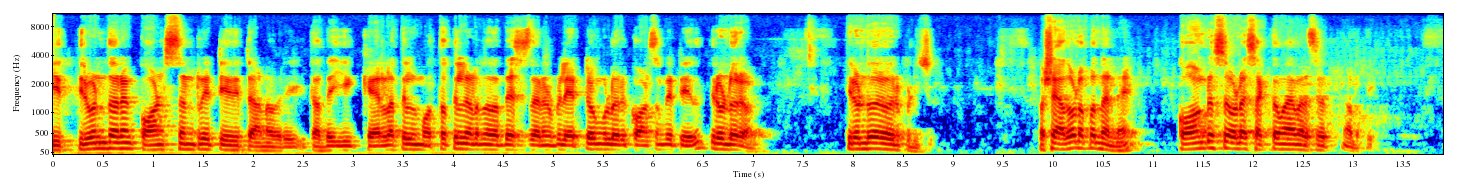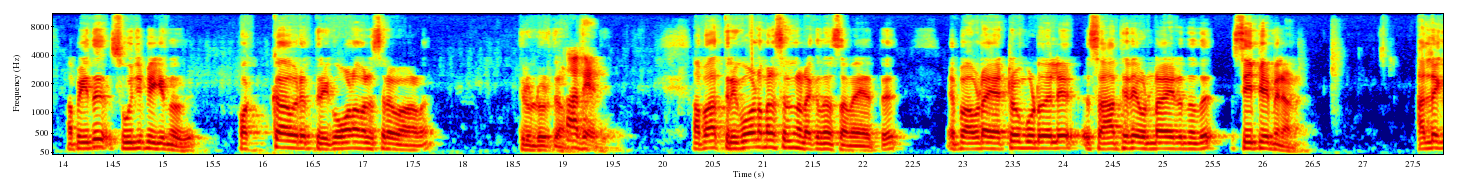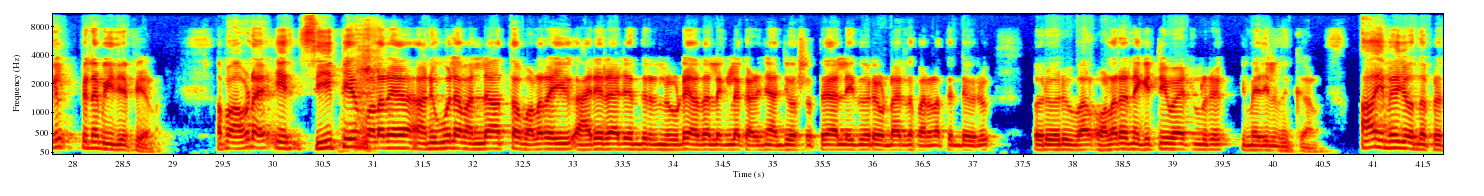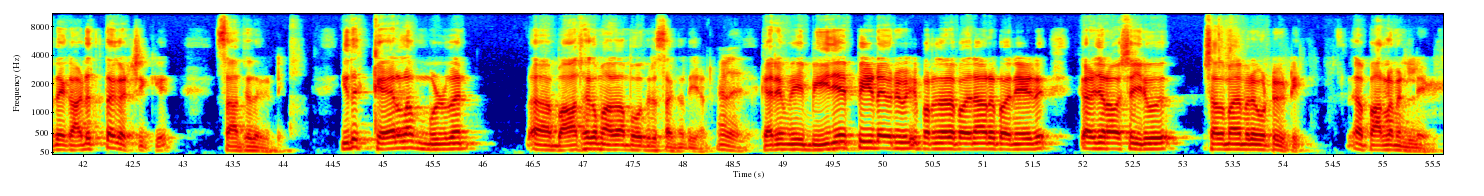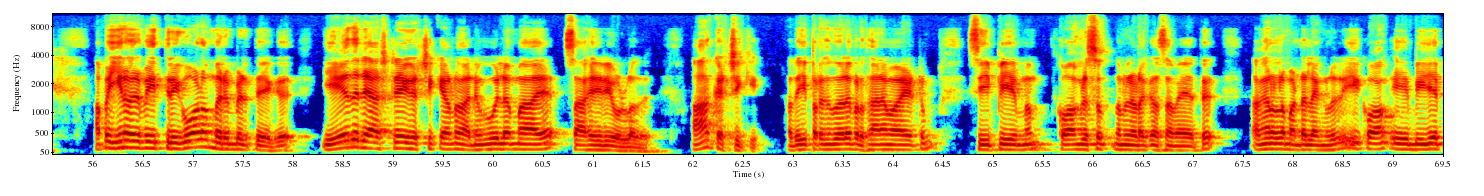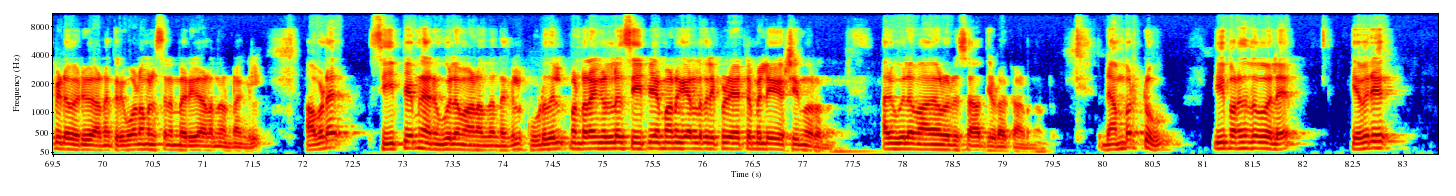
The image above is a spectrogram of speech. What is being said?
ഈ തിരുവനന്തപുരം കോൺസെൻട്രേറ്റ് ചെയ്തിട്ടാണ് അവർ തദ്ദ ഈ കേരളത്തിൽ മൊത്തത്തിൽ നടന്ന തദ്ദേശ തെരഞ്ഞെടുപ്പിൽ ഏറ്റവും കൂടുതൽ കോൺസെൻട്രേറ്റ് ചെയ്ത് തിരുവനന്തപുരമാണ്. തിരുവനന്തപുരം അവർ പിടിച്ചു. പക്ഷേ അതോടൊപ്പം തന്നെ കോൺഗ്രസ് അവിടെ ശക്തമായ മത്സരം നടത്തി. അപ്പോൾ ഇത് സൂചിപ്പിക്കുന്നത് പക്ക ഒരു ത്രികോണ മത്സരമാണ് തിരുവനന്തപുരത്ത് നടന്നത് അതെ അതെ. അപ്പോൾ ആ ത്രികോണ മത്സരം നടക്കുന്ന സമയത്ത് ഇപ്പോൾ അവിടെ ഏറ്റവും കൂടുതൽ സാധ്യത ഉണ്ടായിരുന്നത് സി പി എമ്മിനാണ്. അല്ലെങ്കിൽ പിന്നെ ബി ജെ പി ആണ്. അപ്പോൾ അവിടെ ഈ സി പി എം വളരെ അനുകൂലമല്ലാത്ത വളരെ ഈ ആര്യരാജേന്ദ്രനിലൂടെ അതല്ലെങ്കിൽ കഴിഞ്ഞ അഞ്ച് വർഷത്തെ അല്ല ഇതുവരെ ഉണ്ടായിരുന്ന ഭരണത്തിന്റെ ഒരു ഒരു ഒരു വളരെ നെഗറ്റീവായിട്ടുള്ളൊരു ഇമേജിൽ നിൽക്കുകയാണ്. ആ ഇമേജ് വന്നപ്പോഴത്തേക്ക് അടുത്ത കക്ഷിക്ക് സാധ്യത കിട്ടി. ഇത് കേരളം മുഴുവൻ ബാധകമാകാൻ പോകുന്നൊരു സംഗതിയാണ്. കാര്യം ഈ ബി ജെ പിയുടെ ഒരു ഈ പറഞ്ഞ പോലെ പതിനാറ് പതിനേഴ് കഴിഞ്ഞ പ്രാവശ്യം ഇരുപത് ശതമാനം വരെ വോട്ട് കിട്ടി പാർലമെന്റിലേക്ക്. അപ്പോൾ ഇങ്ങനെ വരുമ്പോൾ ഈ ത്രികോണം വരുമ്പോഴത്തേക്ക് ഏത് രാഷ്ട്രീയ കക്ഷിക്കാണോ അനുകൂലമായ സാഹചര്യം ഉള്ളത് ആ കക്ഷിക്ക് അത് ഈ പറഞ്ഞതുപോലെ പ്രധാനമായിട്ടും സി പി എമ്മും കോൺഗ്രസും തമ്മിൽ നടക്കുന്ന സമയത്ത് അങ്ങനെയുള്ള മണ്ഡലങ്ങളിൽ ഈ കോ ഈ ബി ജെ പിയുടെ വരികയാണ് ത്രികോണ മത്സരം വരികയാണെന്നുണ്ടെങ്കിൽ അവിടെ സി പി എമ്മിന് അനുകൂലമാണെന്നുണ്ടെങ്കിൽ കൂടുതൽ മണ്ഡലങ്ങളിൽ സി പി എം ആണ് കേരളത്തിൽ ഇപ്പോഴും ഏറ്റവും വലിയ കക്ഷി എന്ന് പറയുന്നത്. അനുകൂലമാകാനുള്ള ഒരു സാധ്യത ഇവിടെ കാണുന്നുണ്ട്. നമ്പർ ടു ഈ പറഞ്ഞതുപോലെ ഇവർ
